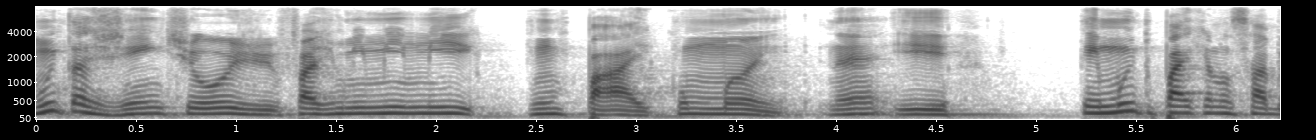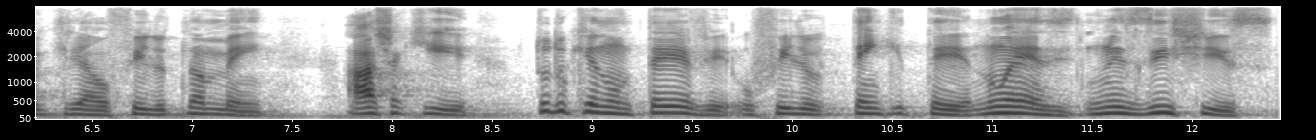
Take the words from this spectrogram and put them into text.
muita gente hoje faz mimimi com pai, com mãe, né? E tem muito pai que não sabe criar o filho também. Acha que tudo que não teve, o filho tem que ter. Não, é, não existe isso.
